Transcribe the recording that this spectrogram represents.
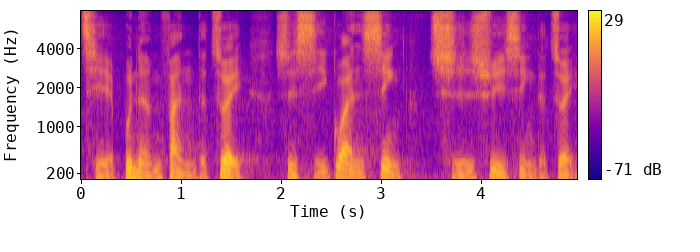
且不能犯的罪，是习惯性、持续性的罪。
